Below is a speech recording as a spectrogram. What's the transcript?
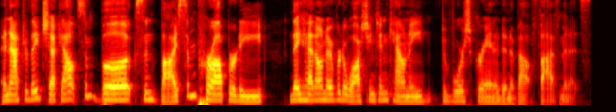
And after they check out some books and buy some property, they head on over to Washington County, divorce granted in about five minutes.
